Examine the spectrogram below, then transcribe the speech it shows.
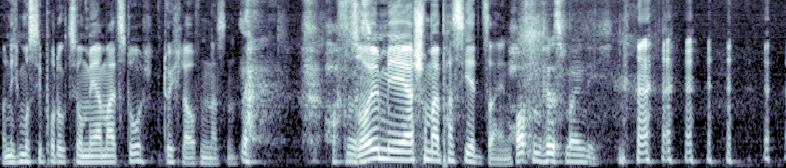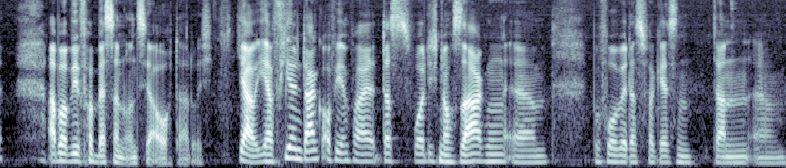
und ich muss die Produktion mehrmals durch, durchlaufen lassen. Soll mir ja schon mal passiert sein. hoffen wir es mal nicht. Aber wir verbessern uns ja auch dadurch. Ja, ja, vielen Dank auf jeden Fall. Das wollte ich noch sagen, ähm, bevor wir das vergessen. Dann ähm,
